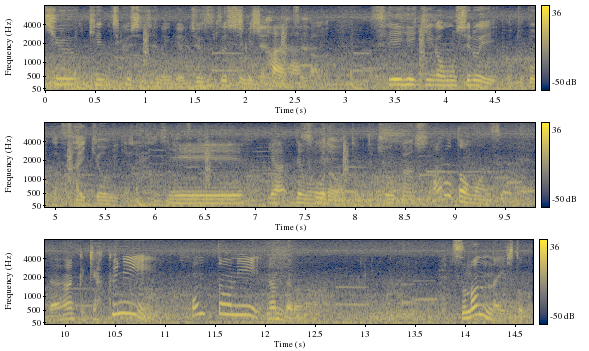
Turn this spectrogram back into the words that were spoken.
一級建築士じゃないけど呪術師みたいなやつが、はいはいは性癖が面白い男が最強みたいな感じ。で、えー、いやでも、ね、そうだわと思って共感した。あると思うんですよね。だからなんか逆に本当になんだろうな。つまんない人って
